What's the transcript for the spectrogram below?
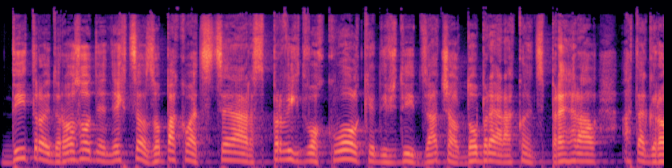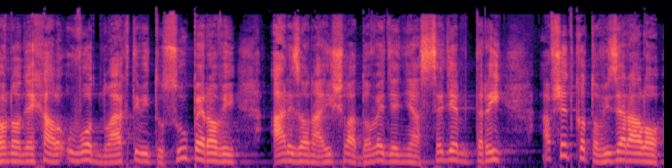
Detroit rozhodne nechcel zopakovať scenár z prvých dvoch kôl, kedy vždy začal dobre a nakoniec prehral a tak rovno nechal úvodnú aktivitu súperovi. Arizona išla do vedenia 7-3 a všetko to vyzeralo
